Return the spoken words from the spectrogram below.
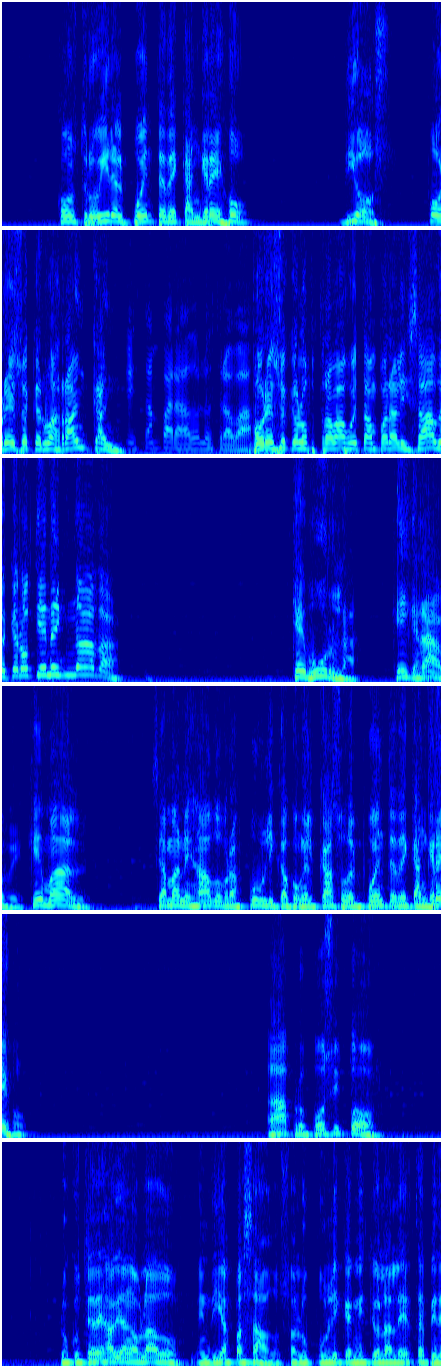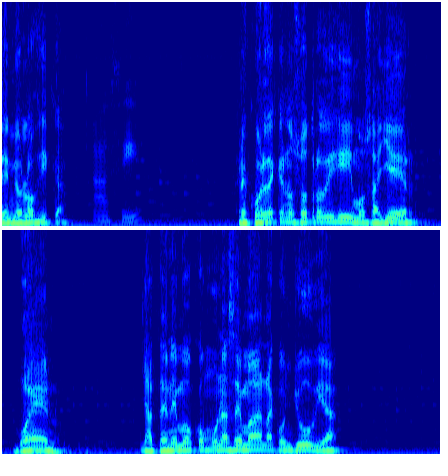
construir el puente de Cangrejo. Dios, por eso es que no arrancan. Están parados los trabajos. Por eso es que los trabajos están paralizados, es que no tienen nada. Qué burla, qué grave, qué mal se ha manejado obras públicas con el caso del puente de Cangrejo. A propósito, lo que ustedes habían hablado en días pasados, Salud Pública emitió la alerta epidemiológica. Ah, sí. Recuerde que nosotros dijimos ayer, bueno, ya tenemos como una semana con lluvia,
